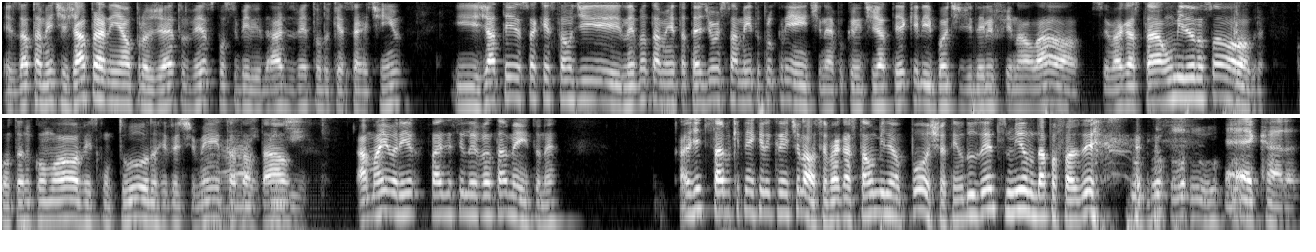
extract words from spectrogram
Exatamente já para alinhar o projeto, ver as possibilidades, ver tudo que é certinho e já ter essa questão de levantamento até de orçamento para o cliente, né? Para o cliente já ter aquele budget dele final lá, ó, você vai gastar um milhão na sua obra contando com móveis, com tudo, revestimento, ah, tal, tal, entendi. tal. A maioria faz esse levantamento, né? A gente sabe que tem aquele cliente lá, ó, você vai gastar um milhão, poxa, tenho 200 mil, não dá para fazer? é, cara.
